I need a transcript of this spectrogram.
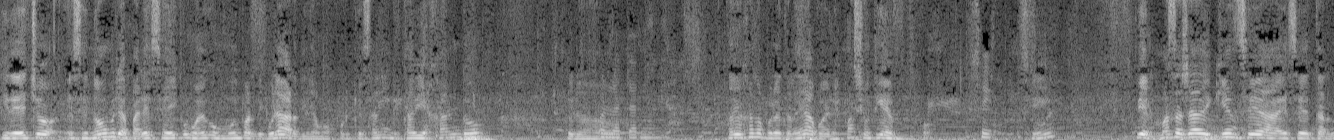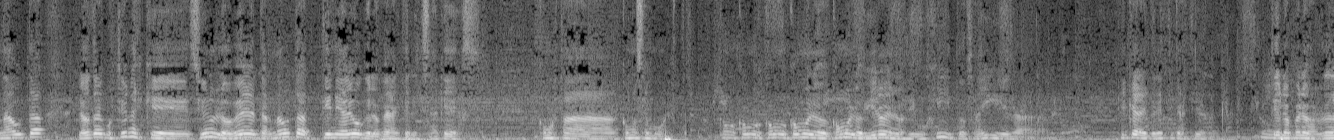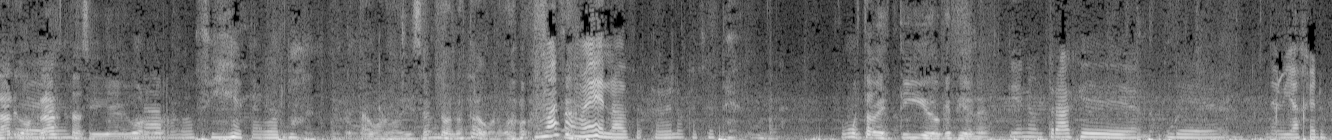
Y de hecho, ese nombre aparece ahí como algo muy particular, digamos, porque es alguien que está viajando, pero Por la eternidad. está viajando por la eternidad, por el espacio-tiempo. Sí. ¿Sí? Bien, más allá de quién sea ese Eternauta, la otra cuestión es que si uno lo ve al Eternauta, tiene algo que lo caracteriza. ¿Qué es? ¿Cómo está, cómo se muestra? ¿Cómo, cómo, cómo, cómo, lo, cómo lo vieron en los dibujitos ahí? La, ¿Qué características tiene? Tiene los pelos largos, Eh, rastas y eh, gordo. Largo, sí, está gordo. Está gordo, dicen. No, no está gordo. Más o menos, se le ve los cachetes. ¿Cómo está vestido? ¿Qué tiene? Tiene un traje de, de- De viajero.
